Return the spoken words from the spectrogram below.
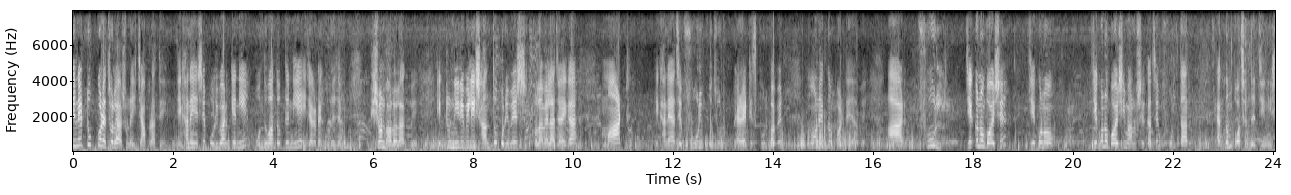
দিনে টুক করে চলে আসুন এই চাপড়াতে। এখানে এসে পরিবারকে নিয়ে বন্ধু বান্ধবদের নিয়ে এই জায়গাটা ঘুরে যান। ভীষণ ভালো লাগবে। একটু নিরিবিলি, শান্ত পরিবেশ, খোলামেলা জায়গা, মাঠ, এখানে আছে ফুল, প্রচুর ভ্যারাইটিস ফুল পাবেন মন একদম পাল্টে যাবে। আর ফুল যে কোনো বয়সে যে কোনো যে কোনো বয়সী মানুষের কাছে ফুল তার একদম পছন্দের জিনিস।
